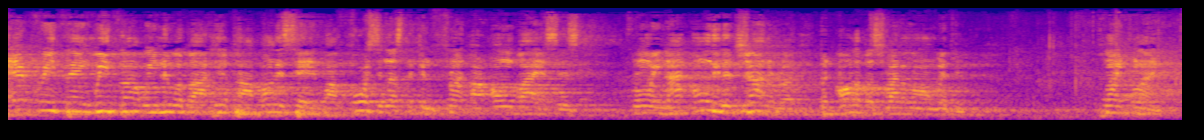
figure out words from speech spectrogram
everything we thought we knew about hip hop on its head while forcing us to confront our own biases, throwing not only the genre, but all of us right along with it. Point blank.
